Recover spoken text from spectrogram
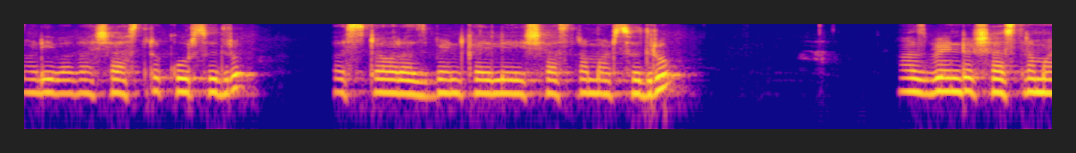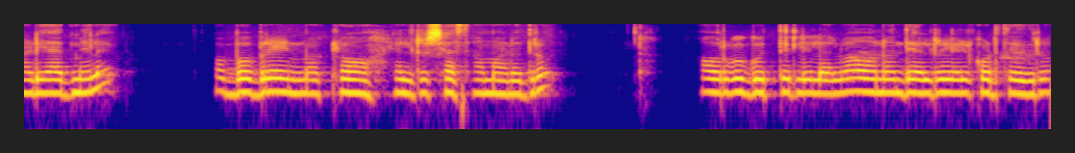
ನೋಡಿ, ಇವಾಗ ಶಾಸ್ತ್ರ ಕೂರಿಸಿದ್ರು. ಫಸ್ಟ್ ಅವ್ರ ಹಸ್ಬೆಂಡ್ ಕೈಲಿ ಶಾಸ್ತ್ರ ಮಾಡಿಸಿದ್ರು. ಹಸ್ಬೆಂಡು ಶಾಸ್ತ್ರ ಮಾಡಿ ಆದಮೇಲೆ ಒಬ್ಬೊಬ್ಬರೇ ಹೆಣ್ಮಕ್ಳು ಎಲ್ಲರೂ ಶಾಸ್ತ್ರ ಮಾಡಿದ್ರು. ಅವ್ರಿಗೂ ಗೊತ್ತಿರಲಿಲ್ಲಲ್ವ? ಒಂದೊಂದು ಎಲ್ಲರೂ ಹೇಳ್ಕೊಡ್ತಾಯಿದ್ರು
